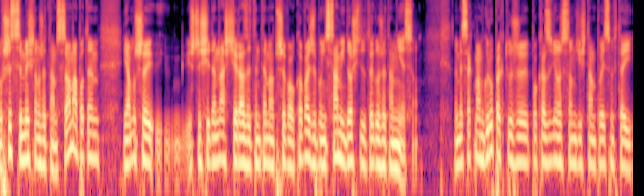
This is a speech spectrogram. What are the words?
bo wszyscy myślą, że tam są, a potem ja muszę jeszcze 17 razy ten temat przewałkować, żeby oni sami doszli do tego, że tam nie są. Natomiast jak mam grupę, którzy pokazują, że są gdzieś tam powiedzmy w tej,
